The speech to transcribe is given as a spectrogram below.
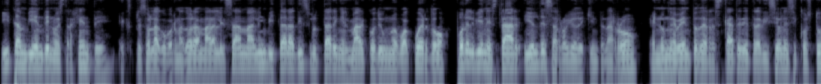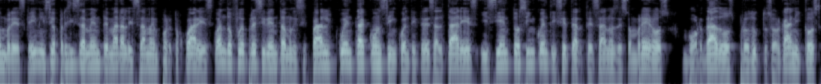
y también de nuestra gente, expresó la gobernadora Mara Lezama al invitar a disfrutar en el marco de un nuevo acuerdo por el bienestar y el desarrollo de Quintana Roo, en un evento de rescate de tradiciones y costumbres que inició precisamente Mara Lezama en Puerto Juárez cuando fue presidenta municipal, cuenta con 53 altares y 157 artesanos de sombrero bordados, productos orgánicos,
